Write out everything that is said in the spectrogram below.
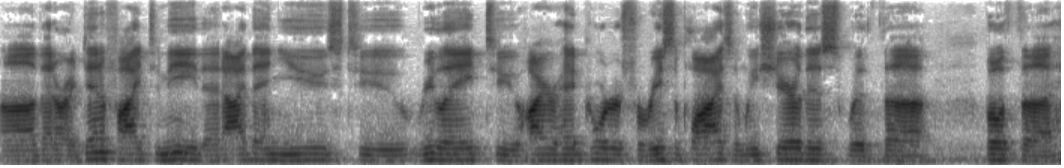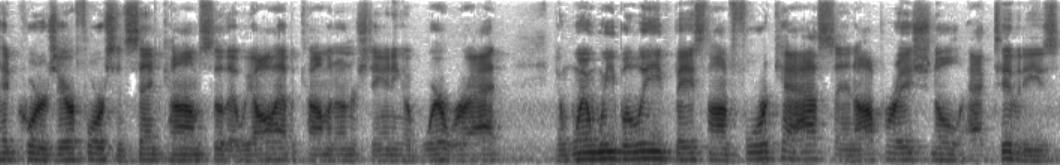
uh, that are identified to me that I then use to relay to higher headquarters for resupplies. And we share this with uh, both uh, headquarters Air Force and CENTCOM so that we all have a common understanding of where we're at and when we believe, based on forecasts and operational activities,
